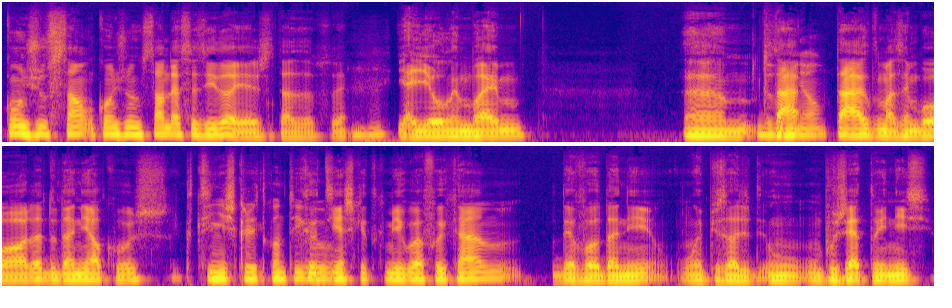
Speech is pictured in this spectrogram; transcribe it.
conjunção, conjunção dessas ideias, estás a perceber? E aí eu lembrei-me. ta- Daniel. tarde, mas em boa hora, do Daniel Cruz, Que tinha escrito contigo. que tinha escrito comigo africano, devo ao Dani um episódio, um, um projeto do início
